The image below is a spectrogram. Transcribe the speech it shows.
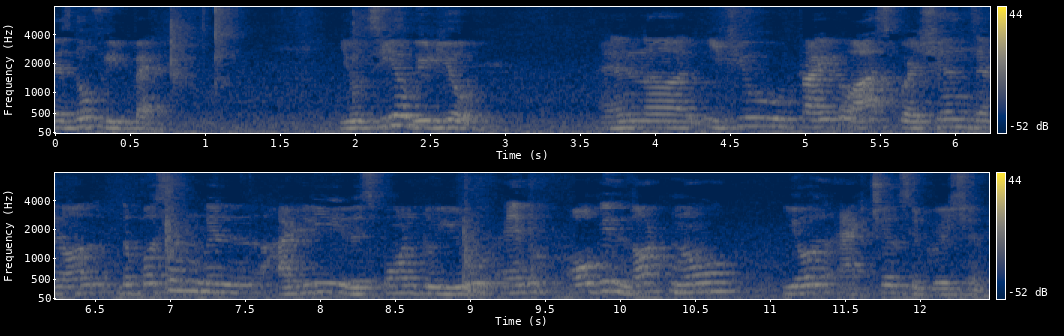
There's no feedback. You'll see a video, and uh, if you try to ask questions and all, the person will hardly respond to you and or will not know your actual situation.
